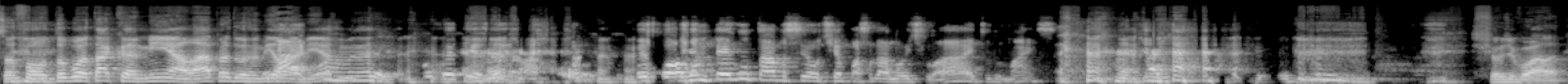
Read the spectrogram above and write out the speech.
Só faltou botar a caminha lá para dormir ah, lá mesmo, né? Com certeza. O pessoal já me perguntava se eu tinha passado a noite lá e tudo mais. Show de bola.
